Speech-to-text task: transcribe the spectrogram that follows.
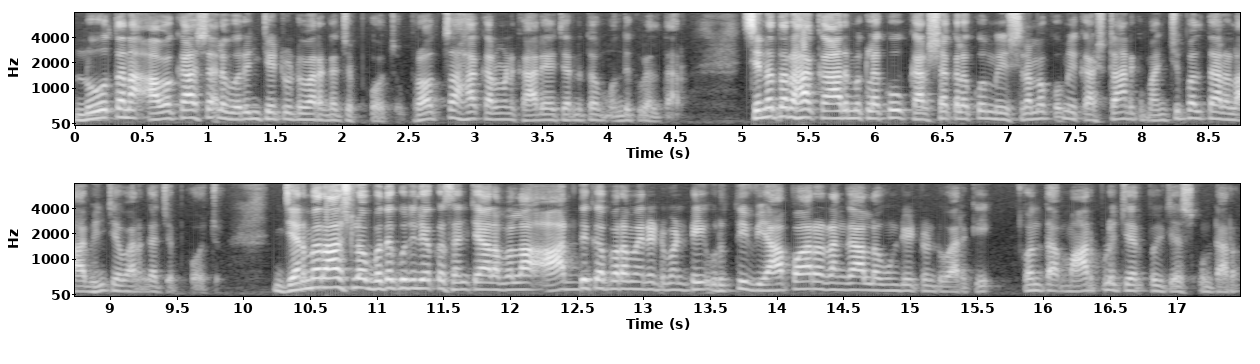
నూతన అవకాశాలు వరించేటువంటి వారంగా చెప్పుకోవచ్చు. ప్రోత్సాహకరమైన కార్యాచరణతో ముందుకు వెళ్తారు. చిన్న తరహా కార్మికులకు కర్షకులకు మీ శ్రమకు మీ కష్టానికి మంచి ఫలితాలు లాభించే వారంగా చెప్పుకోవచ్చు. జన్మరాశిలో బుధకుజుల యొక్క సంచారం వల్ల ఆర్థికపరమైనటువంటి వృత్తి వ్యాపార రంగాల్లో ఉండేటువంటి వారికి కొంత మార్పులు చేర్పులు చేసుకుంటారు.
